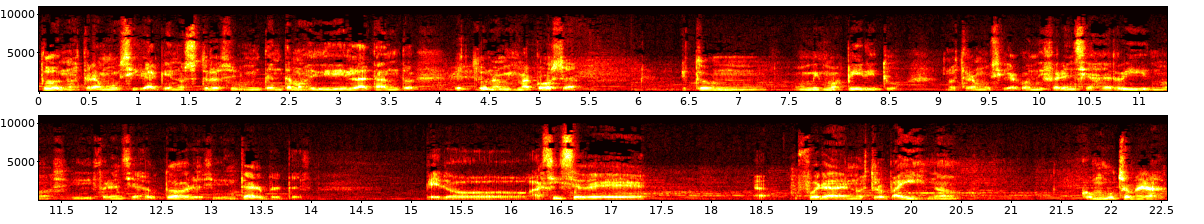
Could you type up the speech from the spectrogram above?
toda nuestra música que nosotros intentamos dividirla tanto, es toda una misma cosa. Es todo un mismo espíritu nuestra música, con diferencias de ritmos y diferencias de autores y de intérpretes. Pero así se ve fuera de nuestro país, ¿no? Con mucho menos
